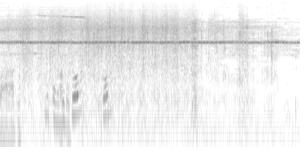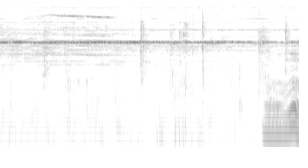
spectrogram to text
ปลาดอก มีการไปต้มต้ม อืม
